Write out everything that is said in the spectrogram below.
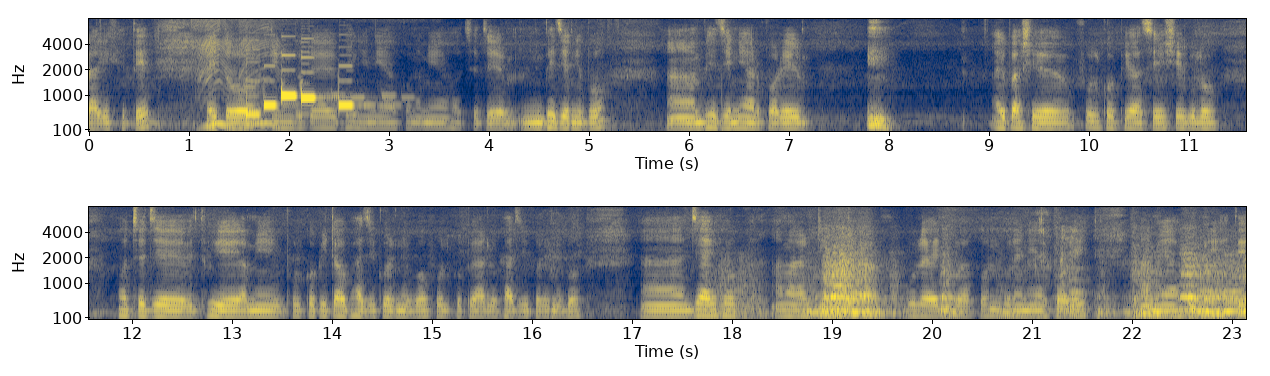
লাগে খেতে। এই তো ডিম দুটো ভেঙে নিয়ে এখন আমি হচ্ছে যে ভেজে নিব। ভেজে নেওয়ার পরে এই পাশে ফুলকপি আছে সেগুলো হচ্ছে যে ধুয়ে আমি ফুলকপিটাও ভাজি করে নেব, ফুলকপি, আলু ভাজি করে নেব। যাই হোক, আমার ডিমটা গুলাই নেব এখন, গুলে নেওয়ার পরে আমি এখন হাতে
